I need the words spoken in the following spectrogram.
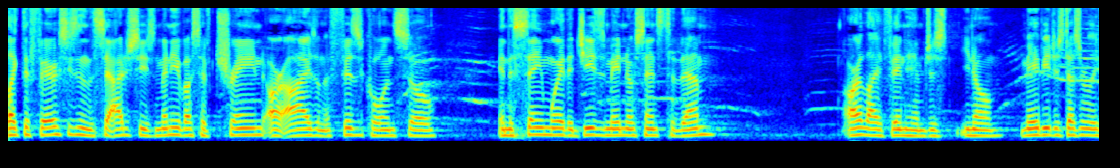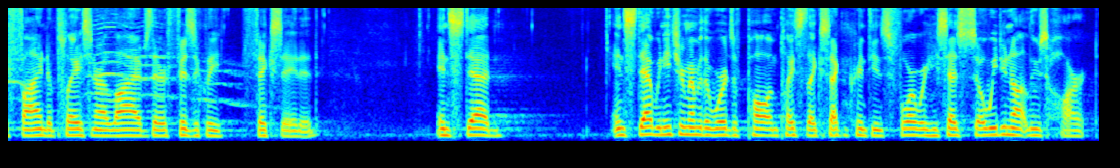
Like the Pharisees and the Sadducees, many of us have trained our eyes on the physical, and so, in the same way that Jesus made no sense to them, our life in Him just, you know, maybe it just doesn't really find a place in our lives that are physically fixated. Instead, Instead, we need to remember the words of Paul in places like 2 Corinthians 4, where he says, So we do not lose heart.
